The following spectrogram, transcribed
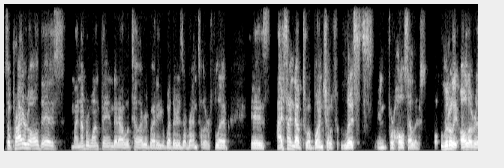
So prior to all this, my number one thing that I will tell everybody, whether it's a rental or flip, is I signed up to a bunch of lists in for wholesalers literally all over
